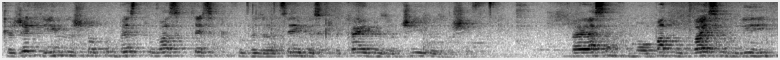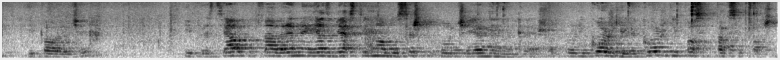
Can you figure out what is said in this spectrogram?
кажете им, защото без това те са като без ръце и без крака и без очи и без уши. Това е, аз съм хомеопат от 20 години и повече. И през цялото това време и аз бях стигнал до същото отчаяние накрая, защото лекуваш ги, лекуваш ги, после пак се почна.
